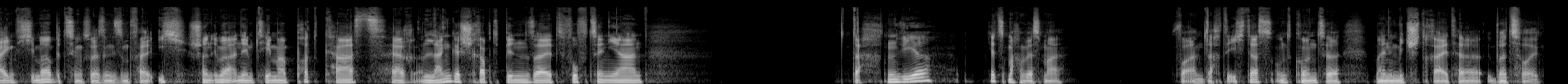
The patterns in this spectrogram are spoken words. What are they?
eigentlich immer, beziehungsweise in diesem Fall ich schon immer an dem Thema Podcasts heranggeschraubt bin seit 15 Jahren, dachten wir, jetzt machen wir es mal. Vor allem dachte ich das und konnte meine Mitstreiter überzeugen.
